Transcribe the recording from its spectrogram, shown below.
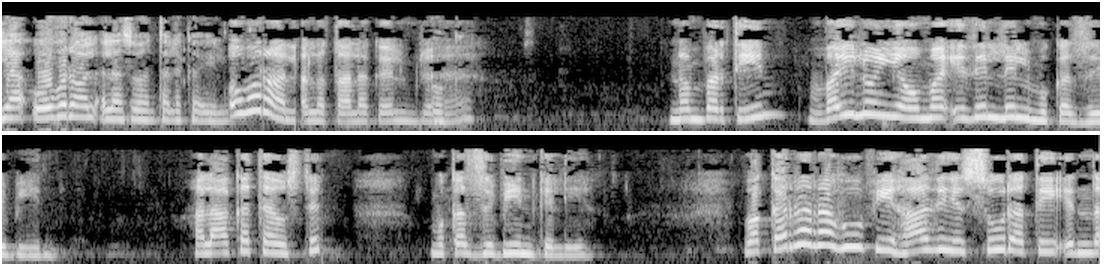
یا اوور آل اللہ سبحانہ تعالیٰ کا علم؟ اوور آل اللہ تعالیٰ کا علم جو ہے. نمبر تین ویل یوم اذن للمکذبین ہلاکت ہے اس دن مکذبین کے لیے. وقررہ فی هذه السورة عند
